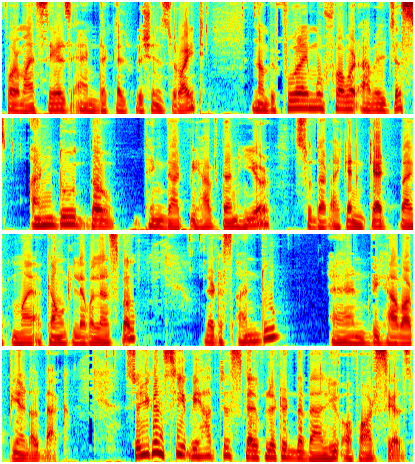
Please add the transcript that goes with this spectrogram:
for my sales and the calculation is right. Now before I move forward I will just undo the thing that we have done here so that I can get back my account level as well. Let us undo and we have our P&L back. So you can see we have just calculated the value of our sales.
